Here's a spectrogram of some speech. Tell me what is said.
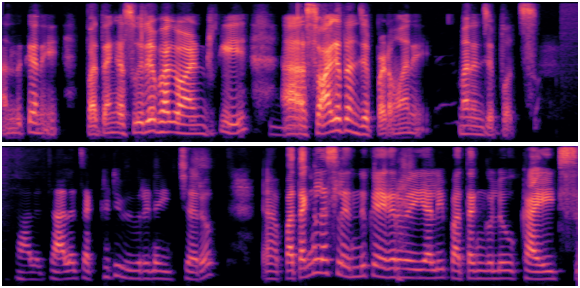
అందుకని పతంగ సూర్య భగవానుడికి ఉమ్. ఆ స్వాగతం చెప్పడం అని మనం చెప్పొచ్చు. చాలా చాలా చక్కటి వివరణ ఇచ్చారు. పతంగులు అసలు ఎందుకు ఎగరవేయాలి? పతంగులు కైట్స్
